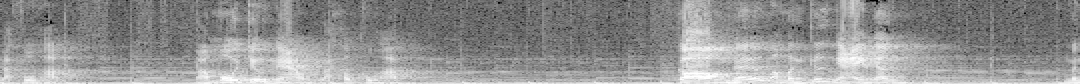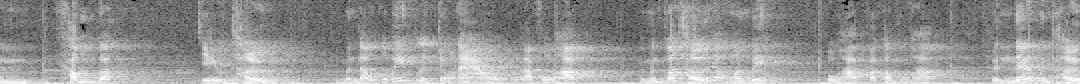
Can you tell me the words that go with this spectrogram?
là phù hợp và môi trường nào là không phù hợp. Còn nếu mà mình cứ ngại ngần, mình không có chịu thử mình đâu có biết được chỗ nào là phù hợp. Thì mình có thử đâu, mình biết phù hợp và không phù hợp. Vì nếu mình thử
